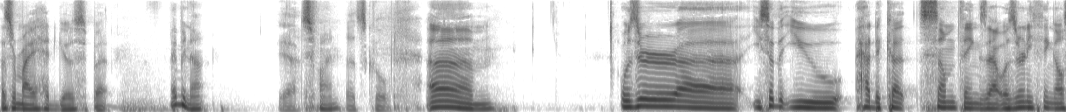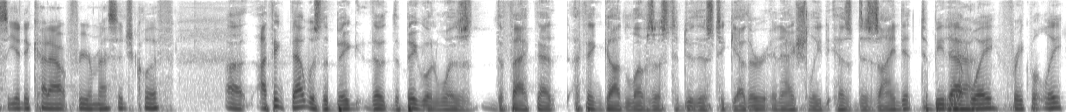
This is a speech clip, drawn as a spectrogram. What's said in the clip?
that's where my head goes, but maybe not. Yeah, It's fine. that's cool. Um, was there? Uh, you said that you had to cut some things out. Was there anything else that you had to cut out for your message, Cliff? Uh, I think that was the big the, the big one was the fact that I think God loves us to do this together and actually has designed it to be that Yeah. way frequently.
